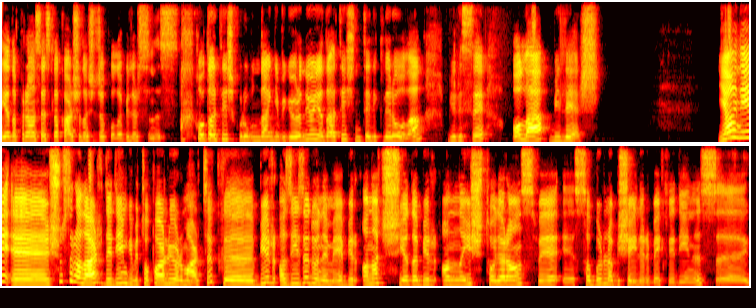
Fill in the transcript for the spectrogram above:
ya da prensesle karşılaşacak olabilirsiniz. o da ateş grubundan gibi görünüyor ya da ateş nitelikleri olan birisi olabilir. Yani eee, şu sıralar dediğim gibi toparlıyorum artık. Eee, bir azize dönemi, bir anaç ya da bir anlayış, tolerans ve eee, sabırla bir şeyleri beklediğiniz, eee,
